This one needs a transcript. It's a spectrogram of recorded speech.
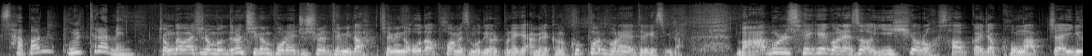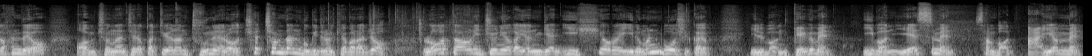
4번 울트라맨. 정답 아시는 분들은 지금 보내주시면 됩니다. 재미있는 오답 포함해서 모두 10분에게 아메리카노 쿠폰 보내드리겠습니다. 마블 세계관에서 이 히어로 사업가이자 공학자이기도 한데요. 엄청난 재력과 뛰어난 두뇌로 최첨단 무기들을 개발하죠. 로버트 다우니 주니어가 연기한 이 히어로의 이름은 무엇일까요? 1번 개그맨, 2번 예스맨, 3번 아이언맨,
